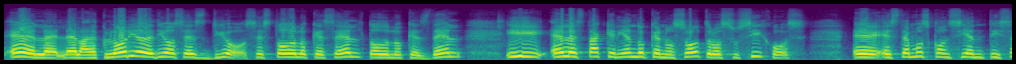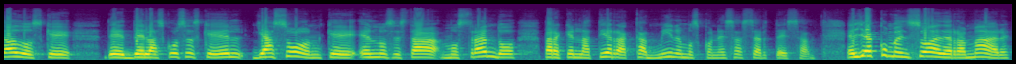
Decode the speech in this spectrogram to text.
Él, la, gloria de Dios es Dios, es todo lo que es Él, todo lo que es de Él. Y Él está queriendo que nosotros, sus hijos, eh, estemos concientizados que de, las cosas que Él ya son, que Él nos está mostrando para que en la tierra caminemos con esa certeza. Él ya comenzó a derramar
